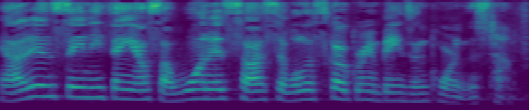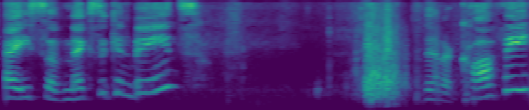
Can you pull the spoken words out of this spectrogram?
Now, I didn't see anything else I wanted, so I said, well, let's go green beans and corn this time. Case of Mexican beans. Then a coffee.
